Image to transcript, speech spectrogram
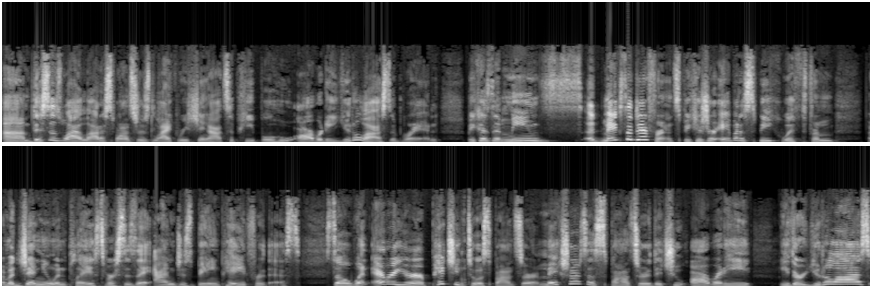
Um, this is why a lot of sponsors like reaching out to people who already utilize the brand because it means it makes a difference because you're able to speak with from from a genuine place versus a I'm just being paid for this. So whenever you're pitching to a sponsor, make sure it's a sponsor that you already either utilize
